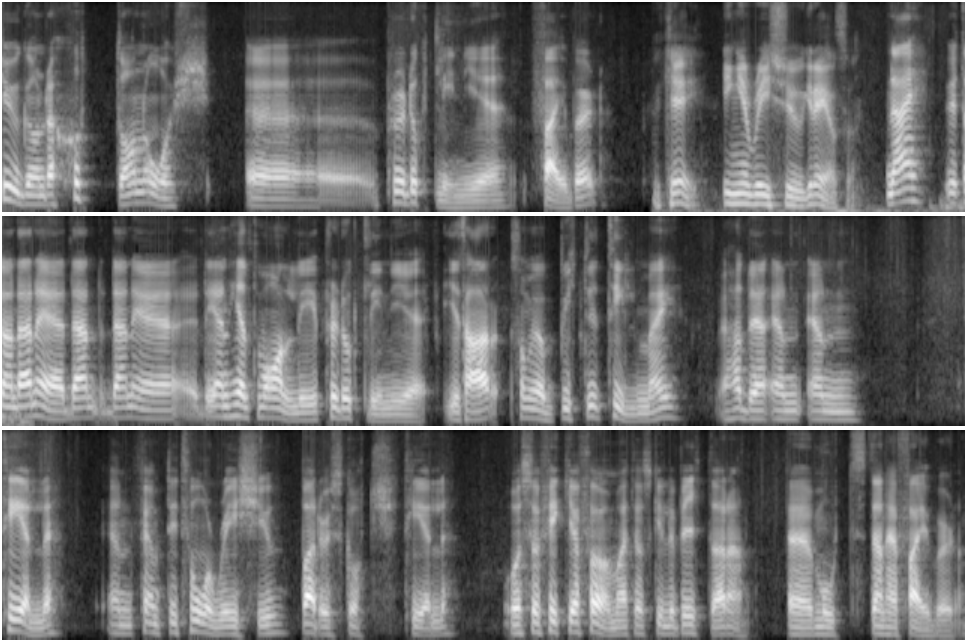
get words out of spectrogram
2017 års eh, produktlinje Firebird. Okej. Ingen reissue-grej alltså? Nej, utan den är, den, den är, det är en helt vanlig produktlinje-gitarr som jag bytte till mig. Jag hade en, en tele, en 52 ratio butterscotch tele. Och så fick jag för mig att jag skulle byta den eh, mot den här Firebirden.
